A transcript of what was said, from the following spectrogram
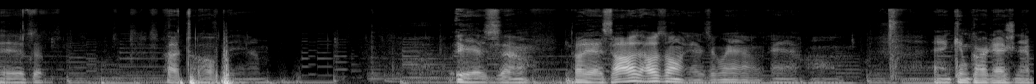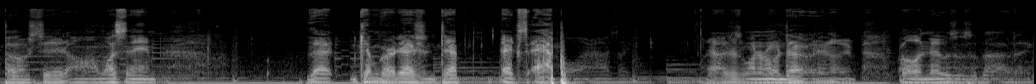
It's uh, at 12 p.m. Yes, uh, oh yeah, so I was, I was on Instagram and um, and Kim Kardashian had posted um, what's the name that Kim Kardashian tapped ex Apple, and I was like, yeah, I was just wondering what that you know rolling news was about, like,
